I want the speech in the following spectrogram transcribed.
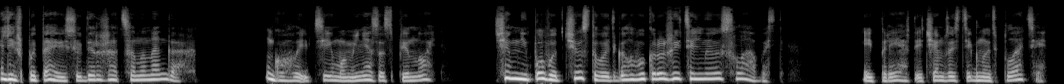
Лишь пытаюсь удержаться на ногах. Голый Тим у меня за спиной, чем не повод чувствовать головокружительную слабость. И прежде чем застегнуть платье,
